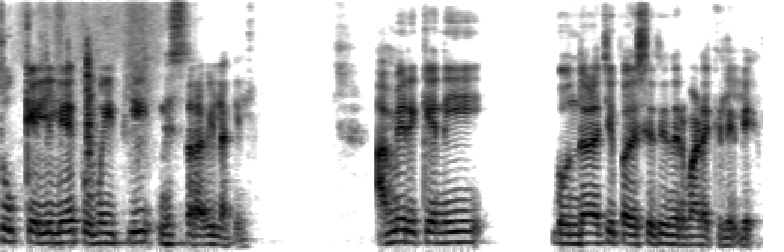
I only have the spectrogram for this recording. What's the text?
चूक केलेली आहे तुम्ही ती निस्तरावी लागेल. अमेरिकेने गोंधळाची परिस्थिती निर्माण केलेली आहे.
